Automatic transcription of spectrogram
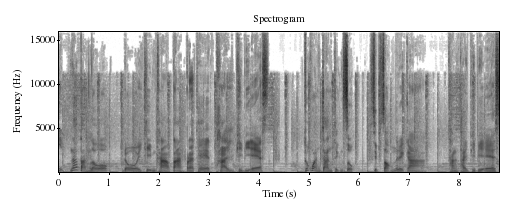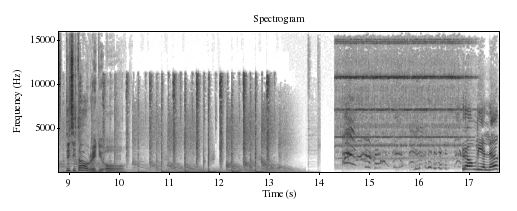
ิจหน้าต่างโลก โดยทีมข่าวต่างประเทศไทย PBS ทุกวันจันทร์ถึงศุกร์ 12 นาฬิกา ทางไทย PBS ดิจิทัล Radio โรงเรียนเลิก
